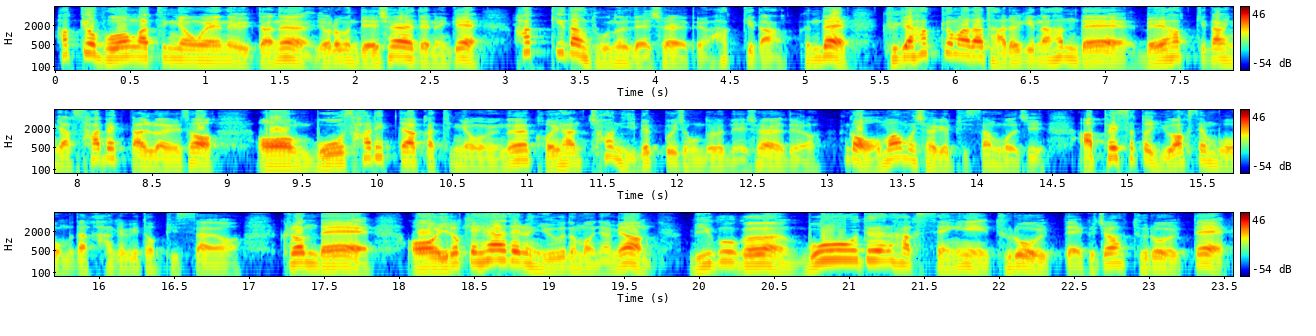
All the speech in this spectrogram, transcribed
학교 보험 같은 경우에는 일단은 여러분 내셔야 되는 게 학기당 돈을 내셔야 돼요. 학기당. 근데 그게 학교마다 다르기는 한데 매 학기당 약 400달러에서 어, 모 사립대학 같은 경우에는 거의 한 1200불 정도를 내셔야 돼요. 그러니까 어마무시하게 비싼 거지. 앞에 있었던 유학생 보험보다 가격이 더 비싸요. 그런데 어, 이렇게 해야 되는 이유는 뭐냐면 미국은 모든 학생이 들어올 때, 그죠? 들어올 때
